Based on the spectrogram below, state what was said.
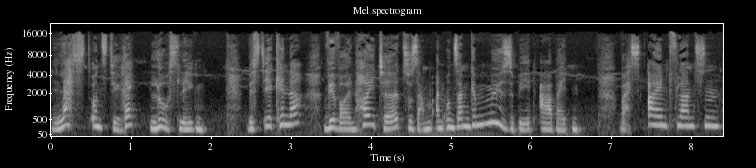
Lasst uns direkt loslegen. Wisst ihr, Kinder, wir wollen heute zusammen an unserem Gemüsebeet arbeiten. Was einpflanzen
